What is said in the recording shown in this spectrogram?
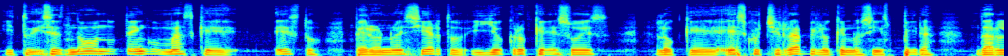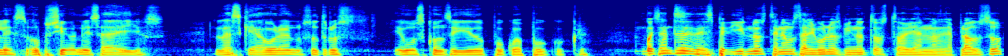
y tú dices, no, no tengo más que esto, pero no es cierto. Y yo creo que eso es lo que es Cuchirrap y lo que nos inspira, darles opciones a ellos, las que ahora nosotros hemos conseguido poco a poco, creo. Pues antes de despedirnos, tenemos algunos minutos todavía en el aplauso.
